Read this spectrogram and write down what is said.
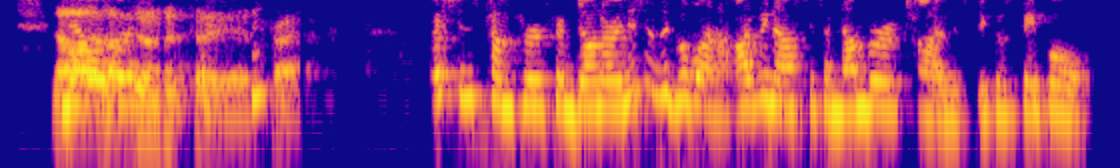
No, now, I love doing it too, yeah, it's great. Questions come through from Donna, and this is a good one. I've been asked this a number of times because people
